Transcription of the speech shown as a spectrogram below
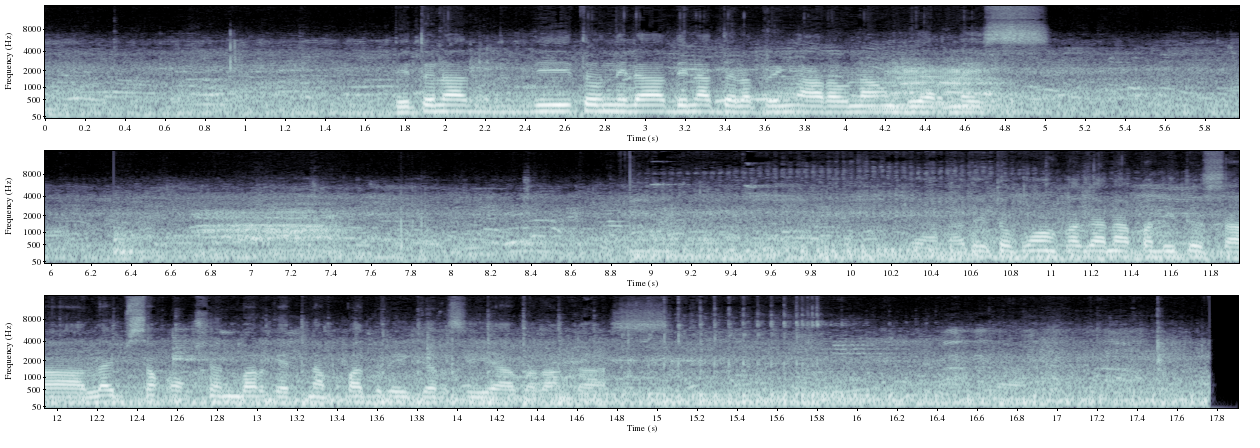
Dito na dito nila dinadala tuwing araw ng Biyernes. Yan, at ito po ang kaganapan dito sa livestock auction market ng Padre Garcia, Batangas.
